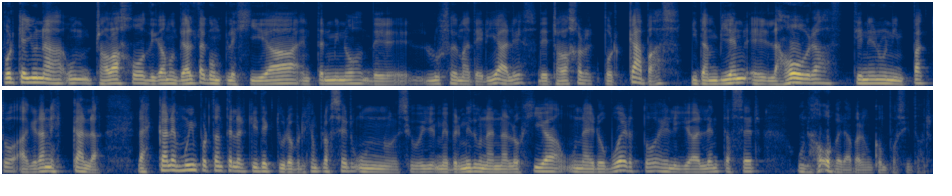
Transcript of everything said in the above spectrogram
porque hay una, un trabajo, digamos, de alta complejidad en términos del uso de materiales, de trabajar por capas, y también eh, las obras tienen un impacto a gran escala. La escala es muy importante en la arquitectura. Por ejemplo, hacer un, si me permite una analogía, un aeropuerto es el equivalente a hacer una ópera para un compositor.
